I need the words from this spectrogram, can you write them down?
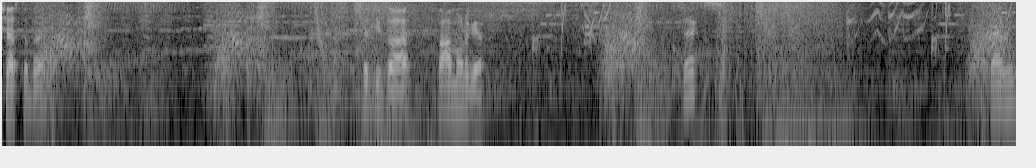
Chest bag. 55. Five more to go. Six. Seven.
